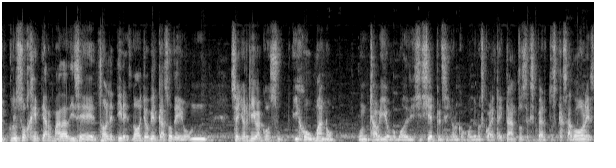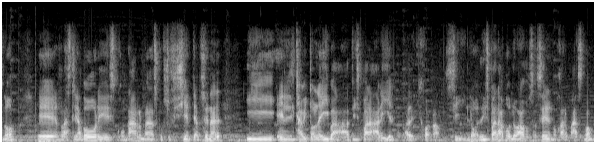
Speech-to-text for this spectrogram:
incluso gente armada dice, no le tires, ¿no? Yo vi el caso de un señor que iba con su hijo humano, un chavillo como de 17, el señor como de unos cuarenta y tantos, expertos cazadores, ¿no? Eh, rastreadores, con armas, con suficiente arsenal, y el chavito le iba a disparar y el papá le dijo, no, si lo disparamos lo vamos a hacer enojar más, ¿no?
